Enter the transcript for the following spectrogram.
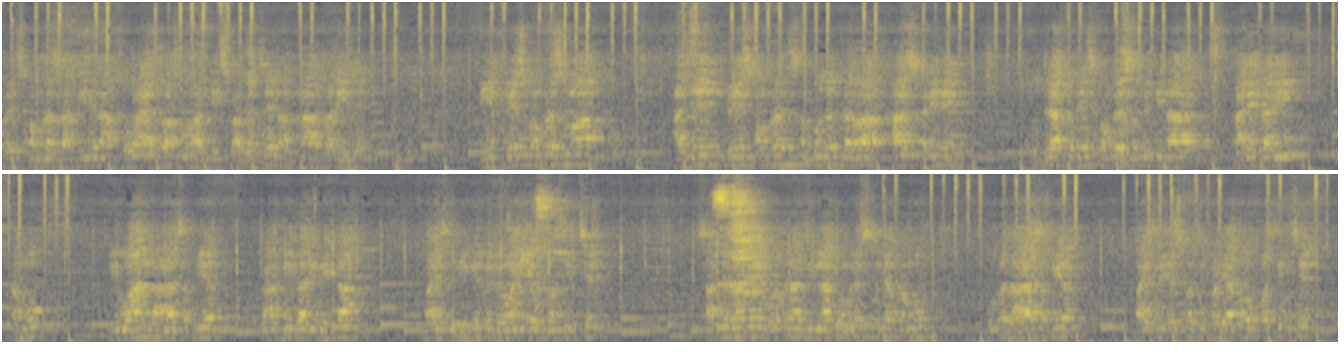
પ્રેસ કોન્ફરન્સ રાખી છે ને આપ સૌ આવ્યા છો આપનું હાર્દિક સ્વાગત છે અને આપના આભારી છે. અહીંયા પ્રેસ કોન્ફરન્સમાં આજે પ્રેસ કોન્ફરન્સ સંબોધન કરવા, ખાસ કરીને ગુજરાત પ્રદેશ કોંગ્રેસ સમિતિના કાર્યકારી પ્રમુખ, યુવાન ધારાસભ્ય, ક્રાંતિકારી નેતા, ભાઈ શ્રી જિગ્નેશભાઈ મેવાણીએ ઉપસ્થિત છે. સાથે સાથે વડોદરા જિલ્લા કોંગ્રેસ સમિતિના પ્રમુખ, પૂર્વ ધારાસભ્ય, ભાઈ શ્રી જસપતસિંહ પડિયા પણ ઉપસ્થિત છે.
